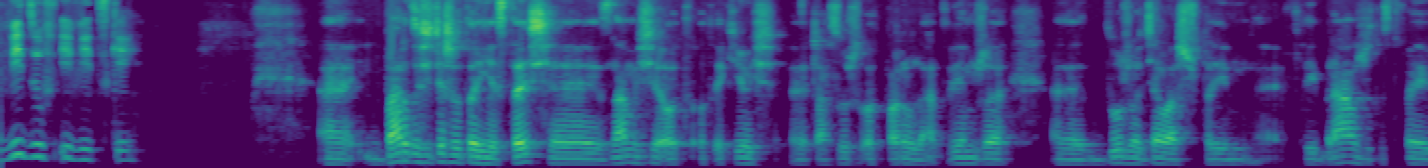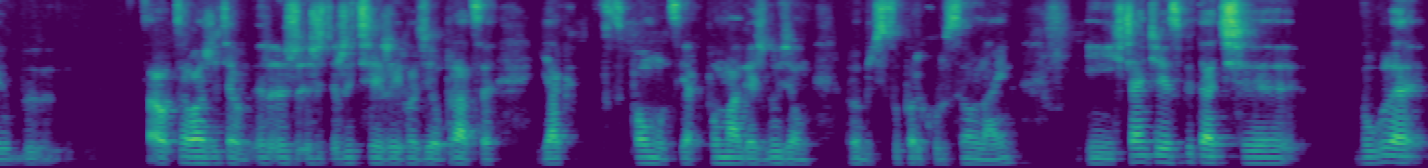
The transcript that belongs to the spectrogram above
widzów i widzki. Bardzo się cieszę, że tutaj jesteś. Znamy się od, od jakiegoś czasu, już od paru lat. Wiem, że dużo działasz w tej, w tej branży, to jest Twoje cała, cała życie, życie, jeżeli chodzi o pracę, jak wspomóc, jak pomagać ludziom robić super kursy online. I chciałem Cię spytać e, w ogóle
